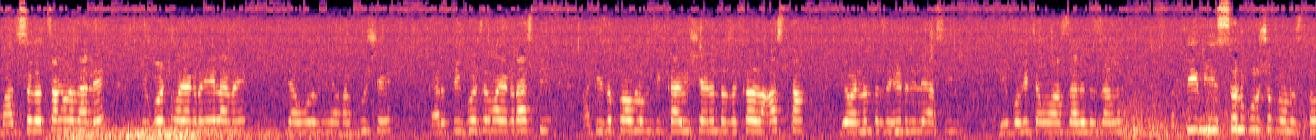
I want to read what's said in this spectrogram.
माझं सगळं चांगलं झालंय. ती गोष्ट माझ्याकडे गेला नाही. त्यामुळे मी आता खुश आहे. कारण ती गोष्ट माझ्याकडे असती आणि तिचा प्रॉब्लेम ती काय विषयानंतरचं कळलं असता देवानंतरचं हिंट दिले असती. हे बघितल्यामुळे असं झालं तर झालं. तर ती मी सण करू शकलो नसतो.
